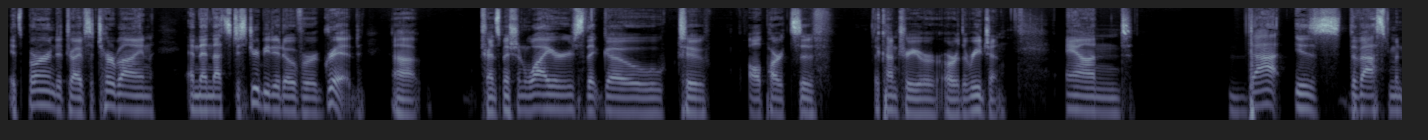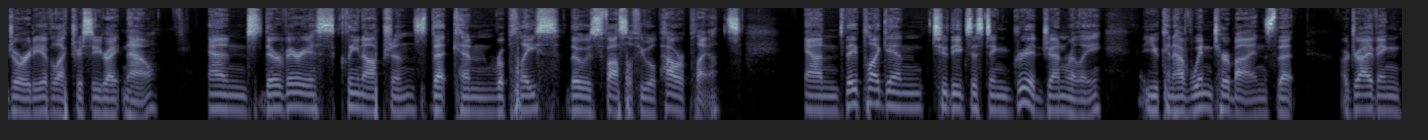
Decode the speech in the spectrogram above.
It's burned, it drives a turbine, and then that's distributed over a grid. Uh, transmission wires that go to all parts of the country or, or the region. And that is the vast majority of electricity right now. And there are various clean options that can replace those fossil fuel power plants. And they plug in to the existing grid generally. You can have wind turbines that are driving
